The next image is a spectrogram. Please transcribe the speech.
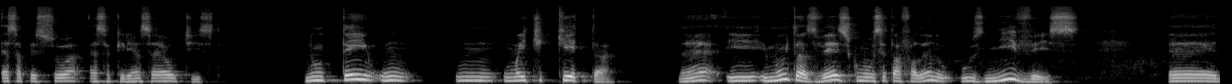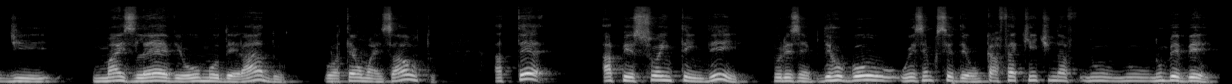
essa pessoa, essa criança é autista. Não tem um, um, uma etiqueta. Né? E, e, muitas vezes, como você está falando, os níveis é, de mais leve ou moderado, ou até o mais alto, até a pessoa entender, por exemplo, derrubou o exemplo que você deu, um café quente na, no, no, no bebê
